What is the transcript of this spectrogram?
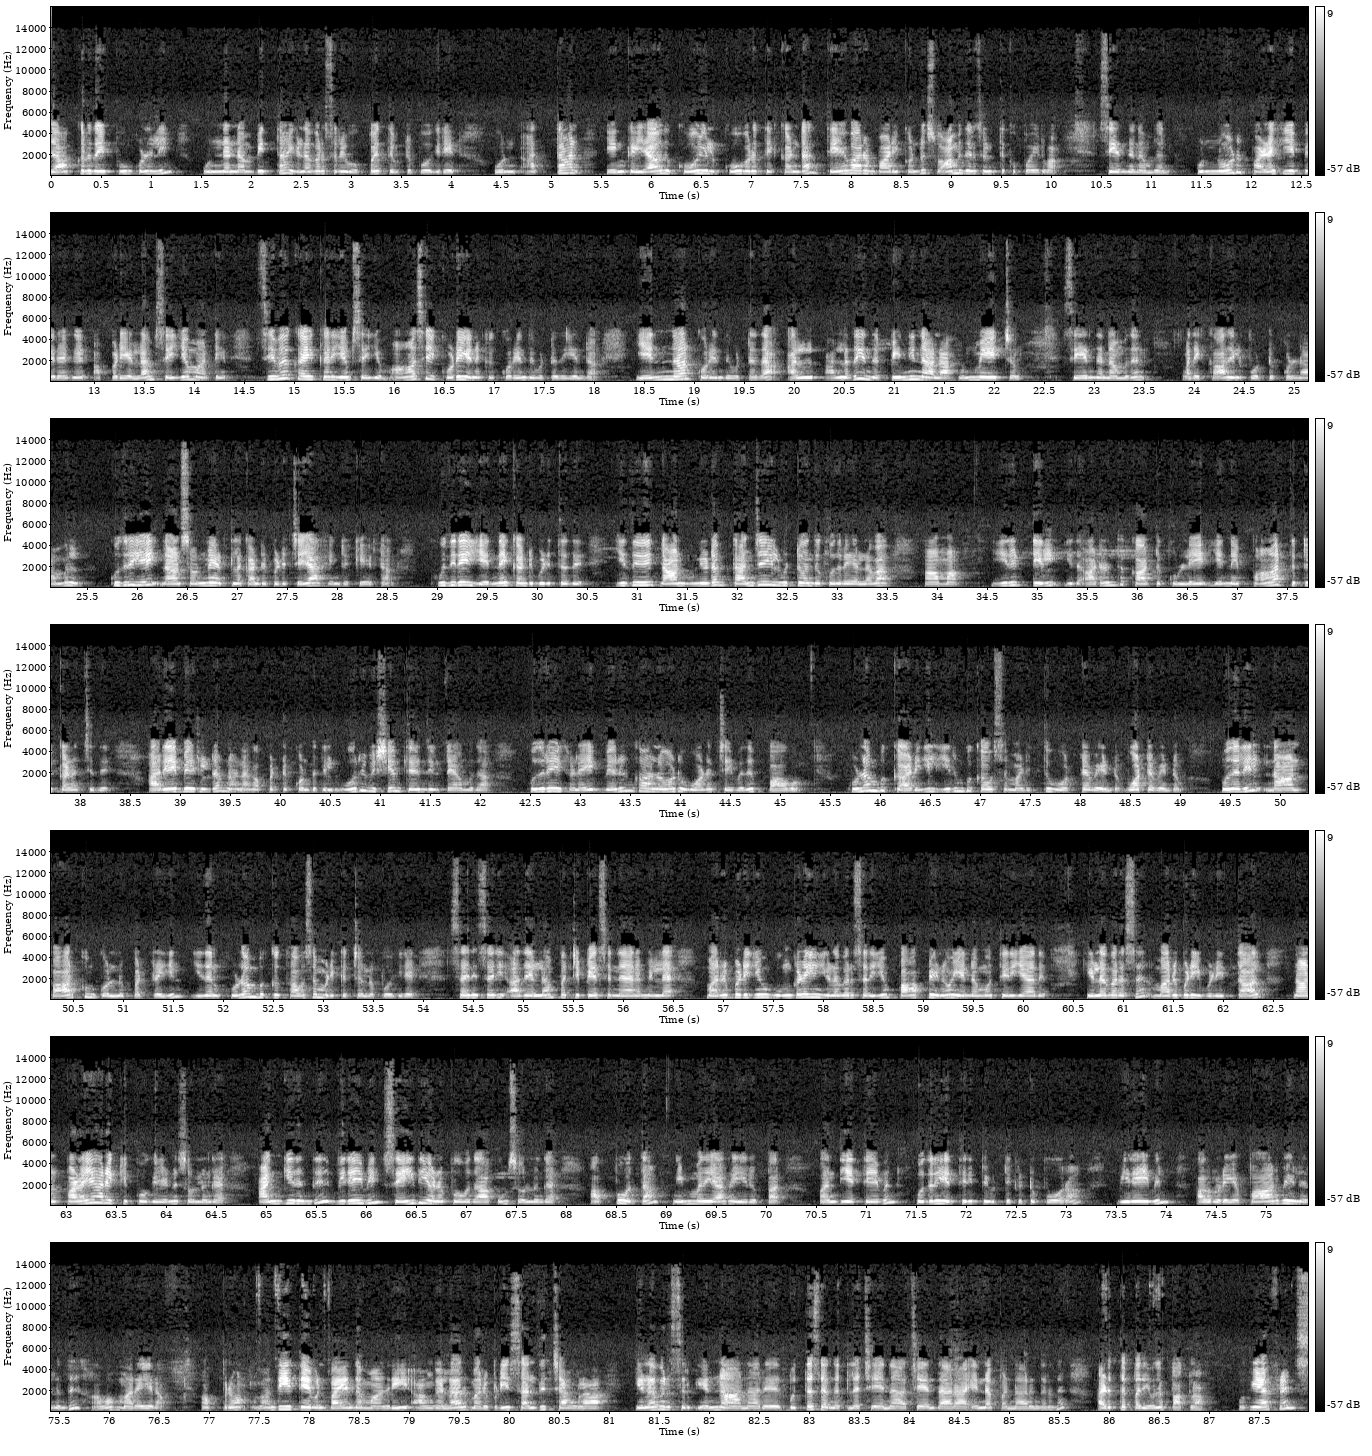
ஜாக்கிரதை பூங்குழலி உன்னை நம்பித்தான் இளவரசரை ஒப்படைத்து விட்டு போகிறேன். உன் அத்தான் எங்கேயாவது கோயில் கோபுரத்தை கண்டால் தேவாரம் பாடிக்கொண்டு சுவாமி தரிசனத்துக்கு போயிடுவான். சேர்ந்த அமுதன் உன்னோடு பழகிய பிறகு அப்படியெல்லாம் செய்ய மாட்டேன். சிவ கைக்கரியம் செய்யும் ஆசை கூட எனக்கு குறைந்து விட்டது என்றான். என்னால் குறைந்து விட்டதா? அல் அல்லது இந்த பெண்ணினாலா? உண்மையை சொல். சேர்ந்த நமுதன் அதை காதில் போட்டு கொள்ளாமல் குதிரையை நான் சொன்ன இடத்துல கண்டுபிடிச்சையா? என்று கேட்டான். குதிரை என்னை கண்டுபிடித்தது? இது நான் உன்னிடம் தஞ்சையில் விட்டு வந்த குதிரை அல்லவா? ஆமா இருட்டில் இது அடர்ந்த காட்டுக்குள்ளே என்னை பார்த்துட்டு கணச்சுது. அரேபியர்களிடம் நான் அகப்பட்டு கொண்டதில் ஒரு விஷயம் தெரிஞ்சுக்கிட்டேன் அமுதா. குதிரைகளை வெறுங்காலோடு ஓடச் செய்வது பாவம். குழம்புக்கு அடியில் இரும்பு கவசம் அடித்து ஓட்ட வேண்டும் ஓட்ட வேண்டும். முதலில் நான் பார்க்கும் கொள்ளுப்பற்றையில் இதன் குழம்புக்கு கவசம் அடிக்கச் சொல்ல போகிறேன். சரி சரி அதெல்லாம் பற்றி பேச நேரமில்லை. மறுபடியும் உங்களையும் இளவரசரையும் பார்ப்பேனோ என்னமோ தெரியாது. இளவரசர் மறுபடி விழித்தால் நான் பழையாறைக்கு போகிறேன்னு சொல்லுங்க. அங்கிருந்து விரைவில் செய்தி அனுப்புவதாகவும் சொல்லுங்க. அப்போதான் நிம்மதியாக இருப்பார். வந்தியத்தேவன் குதிரையை திருப்பி விட்டுக்கிட்டு போறான். விரைவில் அவருடைய பார்வையிலிருந்து அவன் மறையிறான். அப்புறம் வந்தியத்தேவன் பயந்த மாதிரி அங்கெல்லாம் எல்லாரும் மறுபடியும் சந்திச்சாங்களா? இளவரசருக்கு என்ன ஆனாரு? புத்த சங்கத்துல சேனா சேர்ந்தாரா? என்ன பண்ணாருங்கிறத அடுத்த பதிவுல பார்க்கலாம். ஓகேயா ஃப்ரெண்ட்ஸ்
